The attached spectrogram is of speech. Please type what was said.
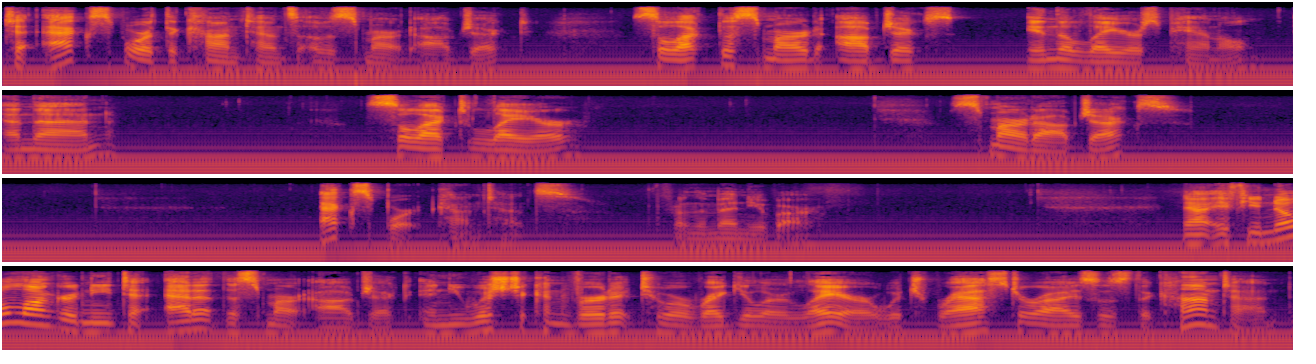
To export the contents of a Smart Object, select the Smart Objects in the Layers panel and then select Layer Smart Objects, Export Contents from the menu bar. Now if you no longer need to edit the smart object and you wish to convert it to a regular layer which rasterizes the content,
